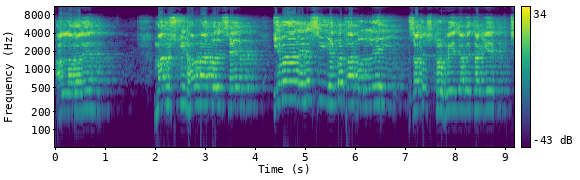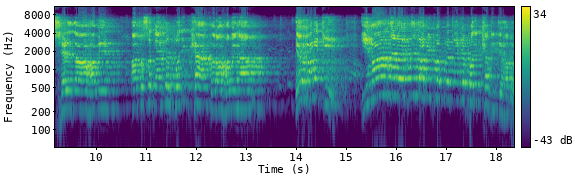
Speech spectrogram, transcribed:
আল্লাহ বলেন, মানুষ কি ধারণা করেছে? ইমান এনেছি কথা বললেই যথেষ্ট হয়ে যাবে তাকে ছেড়ে দেওয়া হবে। অথচ তাকে পরীক্ষা করা হবে না। এর মানে কি? ইমান যে ব্যক্তি দাবি করবে, তাকে পরীক্ষা দিতে হবে।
